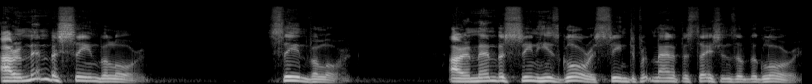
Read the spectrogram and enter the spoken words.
I remember seeing the Lord, seeing the Lord. I remember seeing his glory, seeing different manifestations of the glory.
